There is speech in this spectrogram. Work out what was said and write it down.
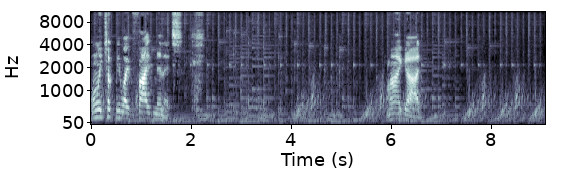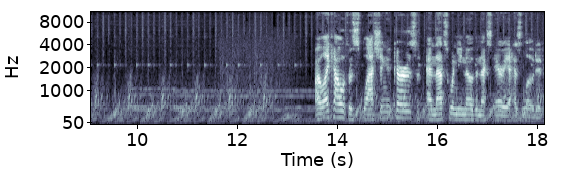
Only took me like five minutes. My god. I like how the splashing occurs, and that's when you know the next area has loaded.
